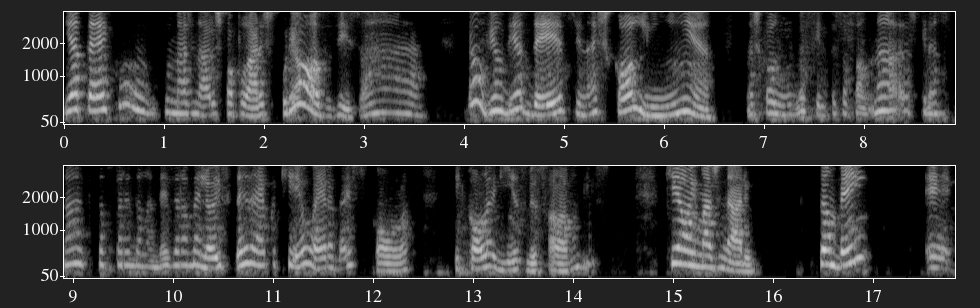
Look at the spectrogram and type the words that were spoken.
E até com, com imaginários populares curiosos, isso. Ah, eu vi um dia desse na escolinha, na escolinha do meu filho, o pessoal falando, não, as crianças, ah, se fosse parente holandês era melhor. Isso desde a época que eu era da escola, e coleguinhas meus falavam disso. Que é um imaginário também é,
